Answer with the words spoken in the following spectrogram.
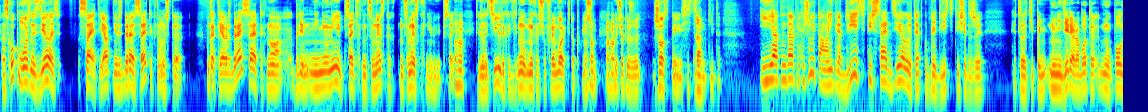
А сколько можно сделать сайт? Я вот не разбираюсь в сайтах, потому что... Ну как, я разбираюсь в сайтах, но, блин, не, не умею писать их на CMS-ках. На CMS-ках не умею писать. Мгм. Или на тильдах каких Ну, мы, короче, в фреймворке только пишем. Мгм, мгм. Ну, что-то уже жесткие системы Да. какие-то. И я иногда прихожу, и там они говорят, 200 тысяч сайт делают. Я такой, блядь, 200 тысяч, это же... Это типа, ну, неделя работы, ну, пол,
